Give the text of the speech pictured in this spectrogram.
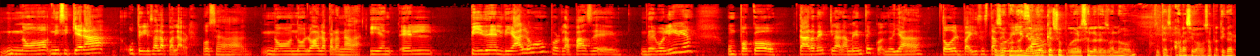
No, ni siquiera utiliza la palabra. O sea, no, no lo habla para nada. Y él pide el diálogo por la paz de, de Bolivia, un poco tarde, claramente, cuando ya todo el país está Así movilizado. cuando ya vio que su poder se le resbaló, entonces ahora sí vamos a platicar.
